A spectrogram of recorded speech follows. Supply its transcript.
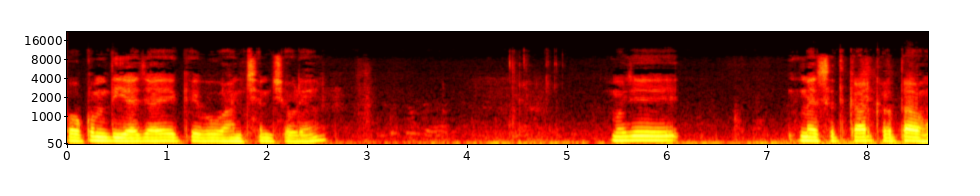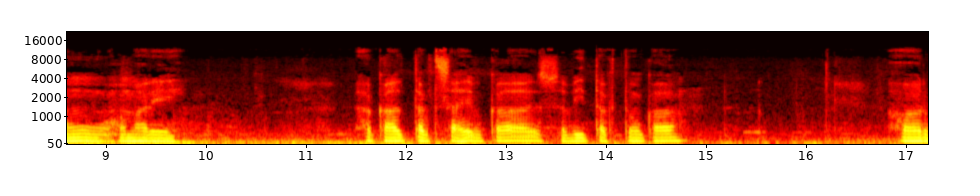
हुक्म दिया जाए कि वो अनशन छोड़ें। मुझे, मैं सत्कार करता हूँ हमारे अकाल तख्त साहिब का, सभी तख्तों का और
